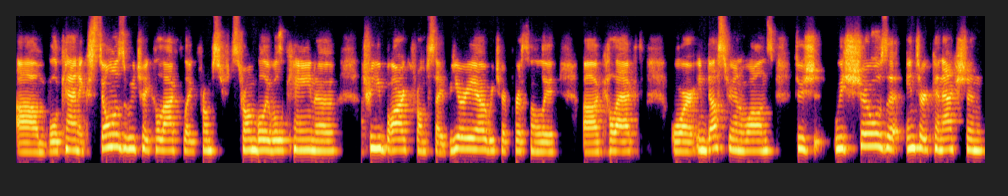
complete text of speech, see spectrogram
um, volcanic stones, which I collect like from Stromboli volcano, tree bark from Siberia, which I personally uh, collect, or industrial ones, sh- which shows the interconnection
